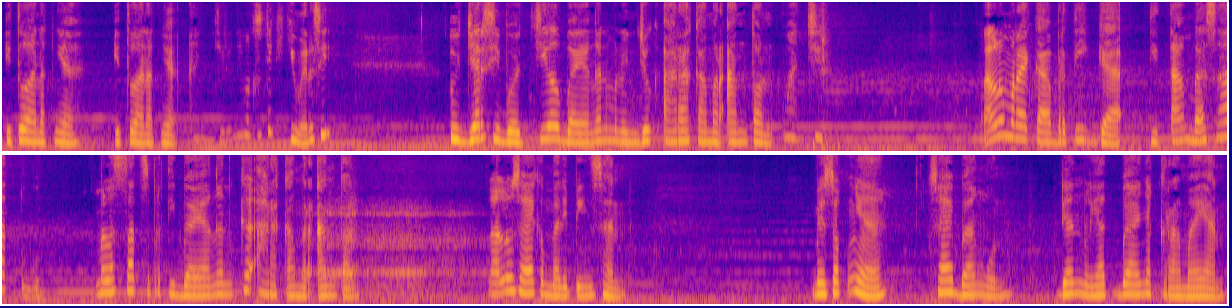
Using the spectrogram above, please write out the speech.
Itu anaknya, itu anaknya. Anjir ini maksudnya kayak gimana sih? Ujar si bocil bayangan menunjuk arah kamar Anton. Wajir, Lalu mereka bertiga ditambah satu melesat seperti bayangan ke arah kamar Anton. Lalu saya kembali pingsan. Besoknya saya bangun dan melihat banyak keramaian.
